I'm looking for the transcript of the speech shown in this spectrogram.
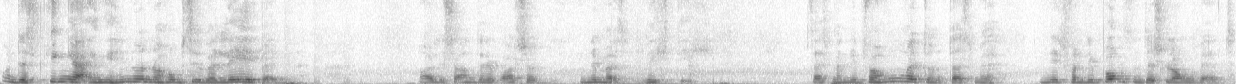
Und es ging ja eigentlich nur noch ums Überleben. Alles andere war schon nicht mehr wichtig. Dass man nicht verhungert und dass man nicht von den Bomben geschlagen wird.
